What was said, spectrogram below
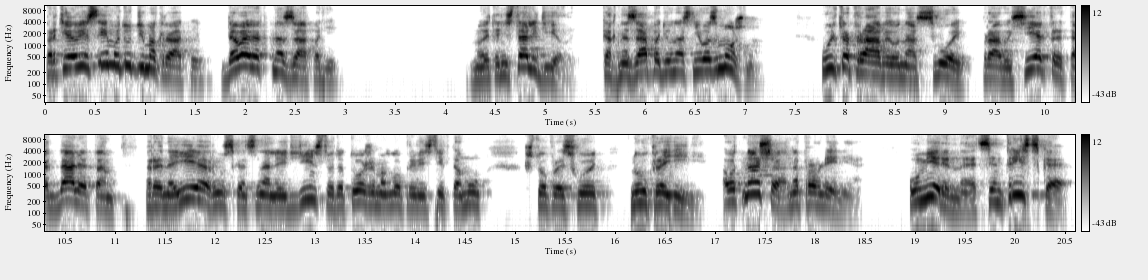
Противовес им идут демократы. Давай как на Западе. Мы это не стали делать. Как на Западе у нас невозможно. Ультраправый у нас свой правый сектор и так далее, там РНЕ, Русское национальное единство, это тоже могло привести к тому, что происходит на Украине. А вот наше направление, умеренное, центристское,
